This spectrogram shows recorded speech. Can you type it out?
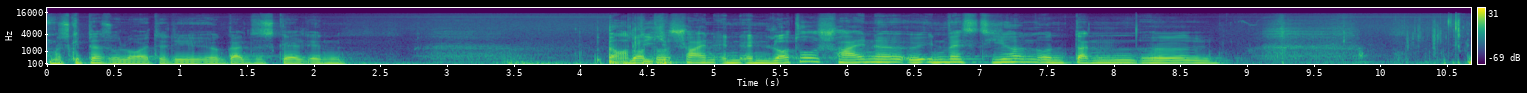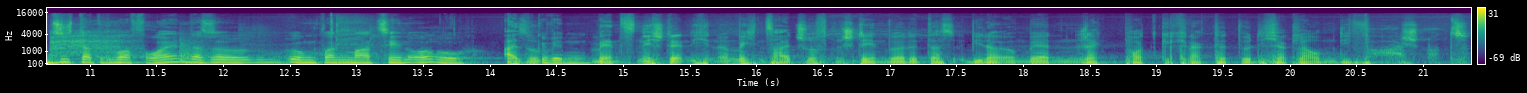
Und Es gibt ja so Leute, die ihr ganzes Geld in Lottoschein, in, in Lottoscheine äh, investieren und dann äh, sich darüber freuen, dass sie irgendwann mal 10 Euro also gewinnen. wenn es nicht ständig in irgendwelchen Zeitschriften stehen würde, dass wieder irgendwer einen Jackpot geknackt hat, würde ich ja glauben, die verarschen uns.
